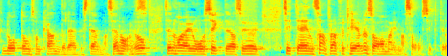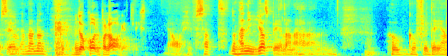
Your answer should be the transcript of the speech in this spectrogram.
Låt de som kan det där bestämma. Sen har, no. sen har jag ju åsikter. Alltså jag, sitter jag ensam framför TVn så har man ju en massa åsikter och så vidare. Men, men, men du har koll på laget? Liksom. Ja, hyfsat. De här nya spelarna, här, Hugg och Fredén,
